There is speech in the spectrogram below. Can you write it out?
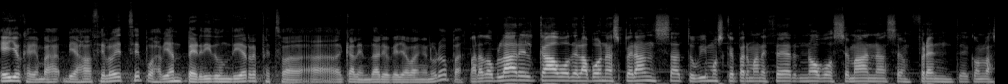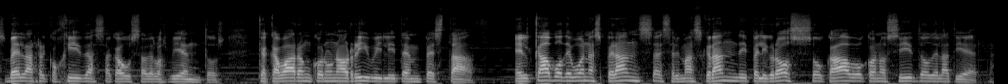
ellos que habían viajado hacia el oeste, pues habían perdido un día respecto al calendario que llevaban en Europa. Para doblar el cabo de la Buena Esperanza tuvimos que permanecer novos semanas en frente, con las velas recogidas a causa de los vientos, que acabaron con una horrible tempestad. El cabo de Buena Esperanza es el más grande y peligroso cabo conocido de la Tierra.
